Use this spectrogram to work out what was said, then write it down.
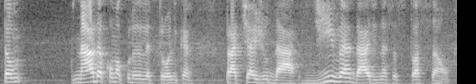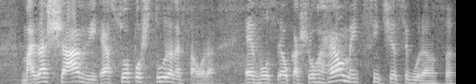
Então, nada como a coleira eletrônica para te ajudar de verdade nessa situação. Mas a chave é a sua postura nessa hora é você, é o cachorro realmente sentir a segurança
